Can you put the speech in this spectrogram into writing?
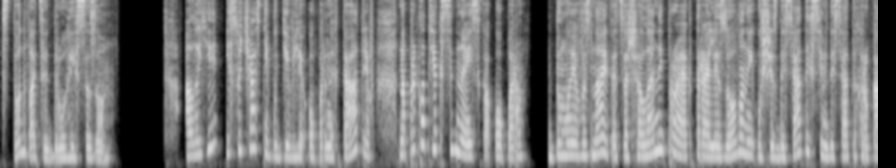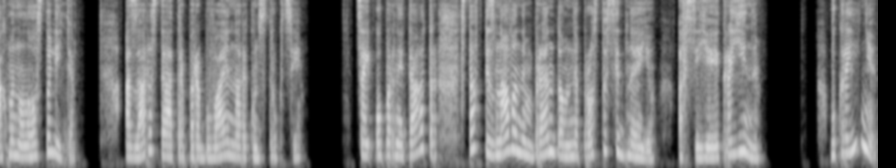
122 сезон. Але є і сучасні будівлі оперних театрів, наприклад, як Сіднейська опера. Думаю, ви знаєте, це шалений проект, реалізований у 60-70-х роках минулого століття а зараз театр перебуває на реконструкції. Цей оперний театр став пізнаваним брендом не просто Сіднею, а всієї країни. В Україні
